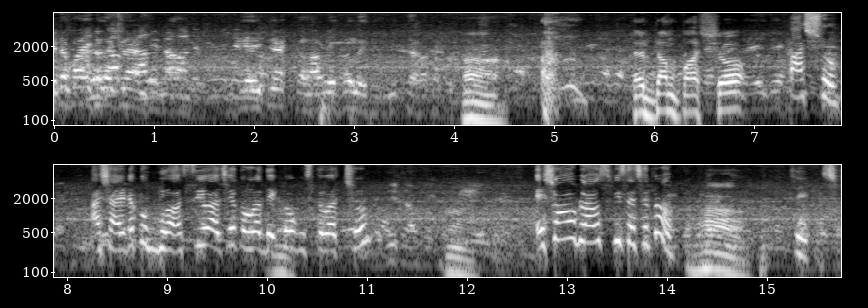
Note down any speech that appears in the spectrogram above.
এটা আমি বলে দিই কথা বলি। হ্যাঁ। এর দাম পাঁচশো। পাঁচশো। আর শাড়িটা খুব গ্লসিও আছে তোমরা দেখেও বুঝতে পারছ। সঙ্গে ব্লাউজ পিস আছে তো? হ্যাঁ। ঠিক আছে।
